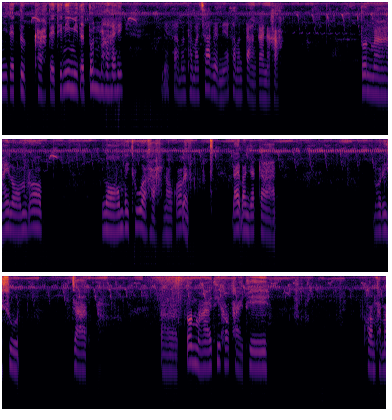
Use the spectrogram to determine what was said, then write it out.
มีแต่ตึกค่ะ แต่ที่นี่มีแต่ต้นไม้เนี่ยค่ะ มันธรรมชาติแบบนี้ค่ะ มันต่างกันนะคะ ต้นไม้ล้อมรอบ ล้อมไปทั่วค่ะ เราก็แบบได้บรรยากาศ บริสุทธิ์จากต้นไม้ที่เขาถ่ายเท ความธรรม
